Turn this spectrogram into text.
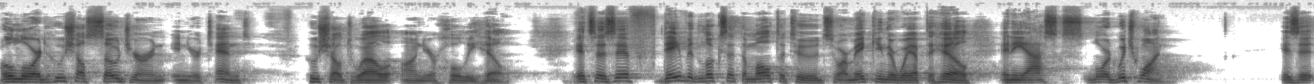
O Lord, who shall sojourn in your tent? Who shall dwell on your holy hill? It's as if David looks at the multitudes who are making their way up the hill and he asks, Lord, which one? Is it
